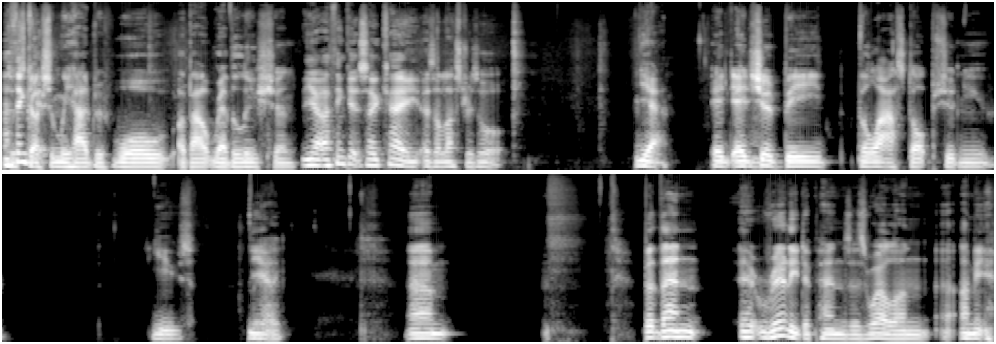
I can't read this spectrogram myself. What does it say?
I think it- discussion we had with Wall about revolution. Yeah, I think it's okay as a last resort. Yeah, it it should be the last option you use. Yeah. Um, but then it really depends as well on. I mean,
